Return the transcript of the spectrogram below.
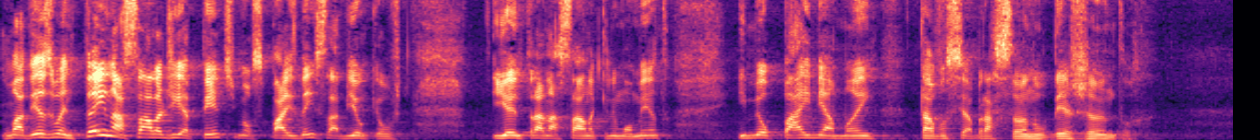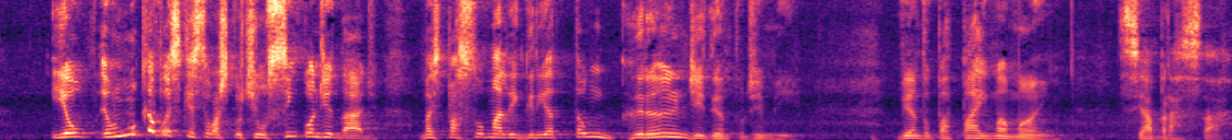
uma vez eu entrei na sala de repente, meus pais nem sabiam que eu ia entrar na sala naquele momento, e meu pai e minha mãe estavam se abraçando, beijando. E eu, eu nunca vou esquecer, eu acho que eu tinha uns cinco anos de idade, mas passou uma alegria tão grande dentro de mim, vendo papai e mamãe se abraçar.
